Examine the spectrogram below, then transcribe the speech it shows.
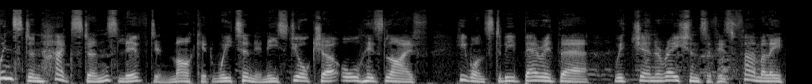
Winston Hagstons lived in Market Weighton in East Yorkshire all his life. He wants to be buried there with generations of his family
